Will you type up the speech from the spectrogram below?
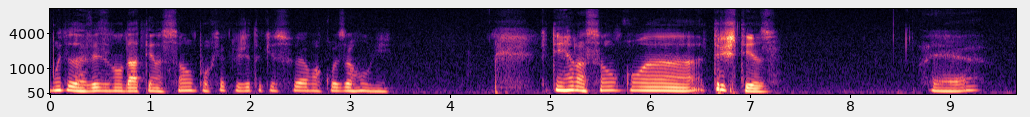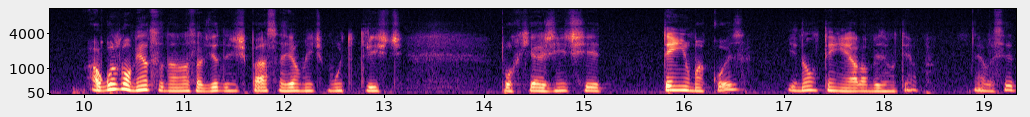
muitas das vezes não dá atenção porque acredita que isso é uma coisa ruim, que tem relação com a tristeza. É, alguns momentos na nossa vida a gente passa realmente muito triste, porque a gente tem uma coisa e não tem ela ao mesmo tempo. É, você,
